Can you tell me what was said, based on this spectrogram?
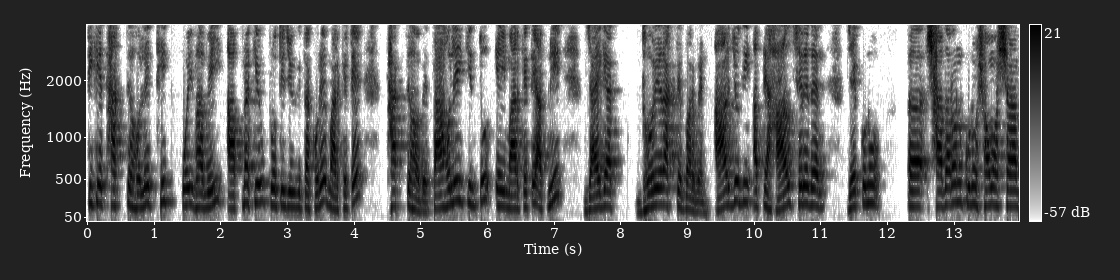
টিকে থাকতে হলে ঠিক ওইভাবেই আপনাকেও প্রতিযোগিতা করে মার্কেটে থাকতে হবে। তাহলেই কিন্তু এই মার্কেটে আপনি জায়গা ধরে রাখতে পারবেন। আর যদি আপনি হাল ছেড়ে দেন, যে কোনো সাধারণ কোনো সমস্যার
